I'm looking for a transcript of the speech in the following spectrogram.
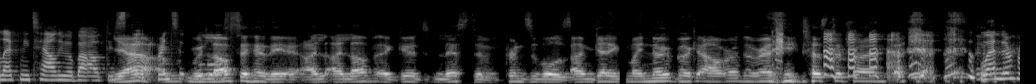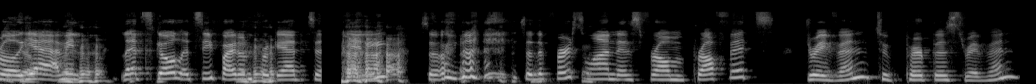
let me tell you about these yeah, principles. Um, we'd love to hear the. I I love a good list of principles. I'm getting my notebook out ready just to try. And... Wonderful. Yeah. yeah. I mean, let's go. Let's see if I don't forget any. so, so the first one is from profits driven to purpose driven.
